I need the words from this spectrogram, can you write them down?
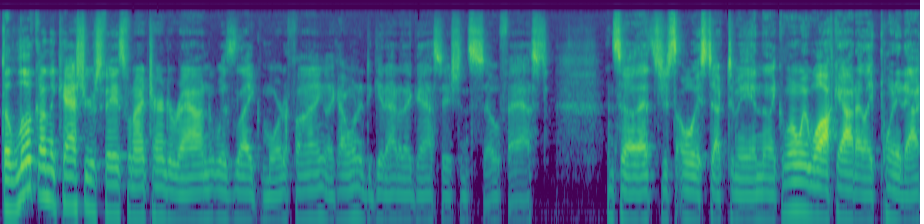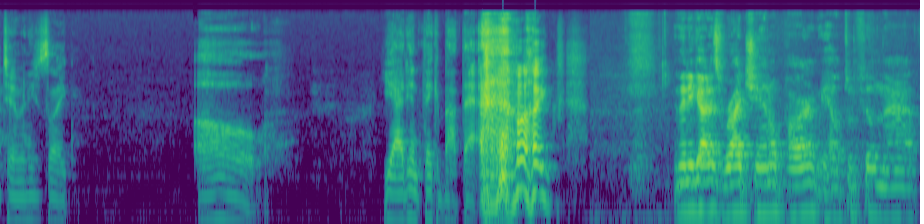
the look on the cashier's face when I turned around was like mortifying. Like I wanted to get out of that gas station so fast, and so that's just always stuck to me. And like when we walk out, I like pointed out to him, and he's like, oh, yeah, I didn't think about that. like, and then he got his ride channel part. We helped him film that.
